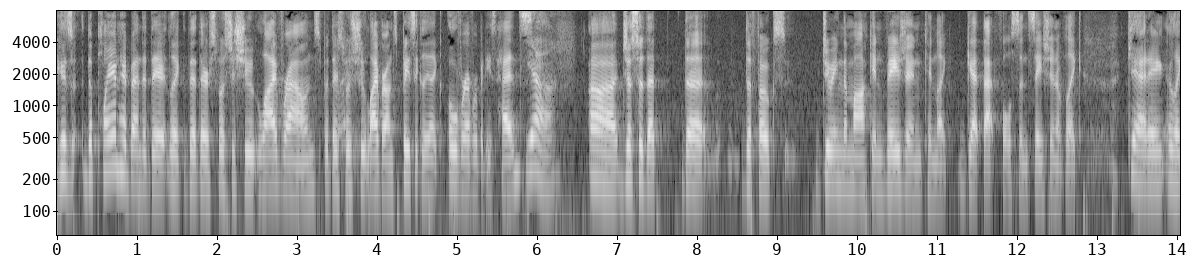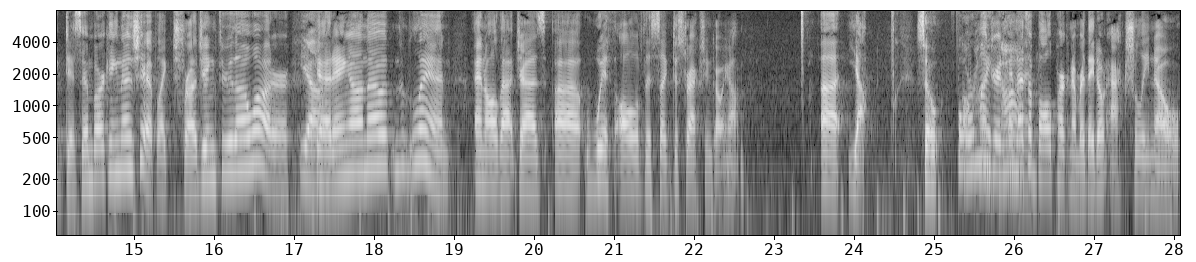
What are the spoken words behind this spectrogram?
because the plan had been that they like that they're supposed to shoot live rounds, but they're supposed to shoot live rounds basically like over everybody's heads. Yeah. uh, just so that the the folks doing the mock invasion can like get that full sensation of like getting like disembarking the ship, like trudging through the water, Yeah. getting on the land, and all that jazz uh, with all of this like distraction going on. Uh, yeah. So Oh 400, and that's a ballpark number. They don't actually know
